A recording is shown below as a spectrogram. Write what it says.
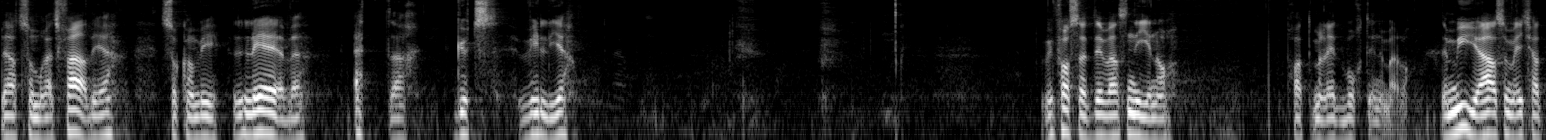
det er at som rettferdige så kan vi leve etter Guds vilje. Vi fortsetter i vers 9 nå. Prater vi litt bort innimellom. Det er mye her som jeg ikke har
